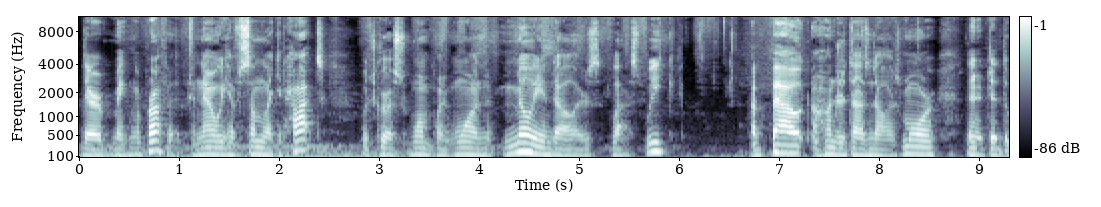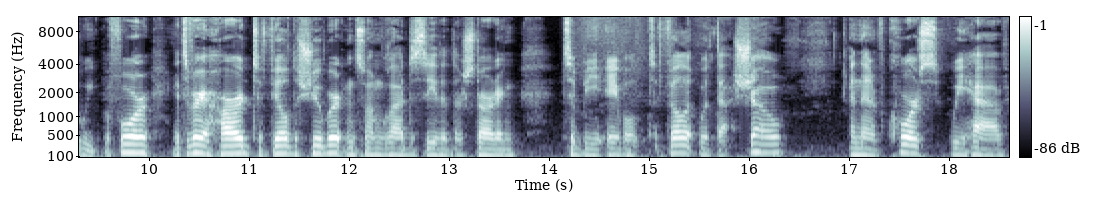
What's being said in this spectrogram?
they're making a profit. And now we have Some Like It Hot, which grossed $1.1 million last week, about $100,000 more than it did the week before. It's very hard to fill the Shubert, and so I'm glad to see that they're starting to be able to fill it with that show. And then, of course, we have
